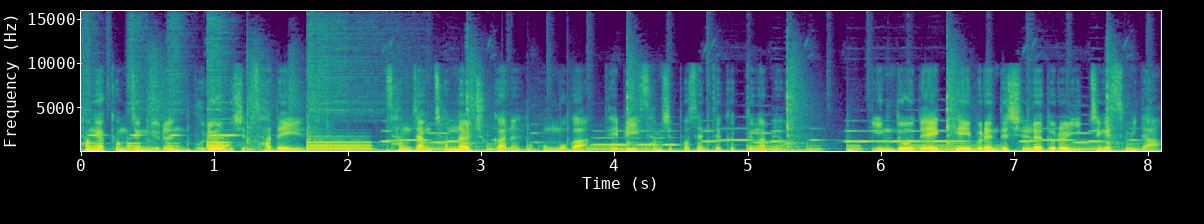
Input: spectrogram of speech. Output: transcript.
청약 경쟁률은 무려 54대 1. 상장 첫날 주가는 공모가 대비 30% 급등하며 인도 내 K브랜드 신뢰도를 입증했습니다.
